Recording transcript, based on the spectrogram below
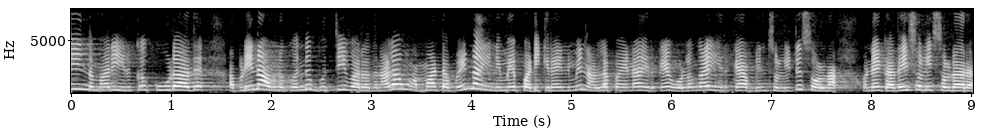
ஏன் இந்த மாதிரி இருக்கக்கூடாது அப்படின்னு அவனுக்கு வந்து புத்தி வர்றதுனால அவங்க அம்மாட்ட போய் நான் இனிமேல் படிக்கிறேன் இனிமேல் நல்ல பையனாக இருக்கேன் ஒழுங்காக இருக்கேன் அப்படின்னு சொல்லிட்டு சொல்கிறான் உடனே கதை சொல்லி சொல்கிறாரு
